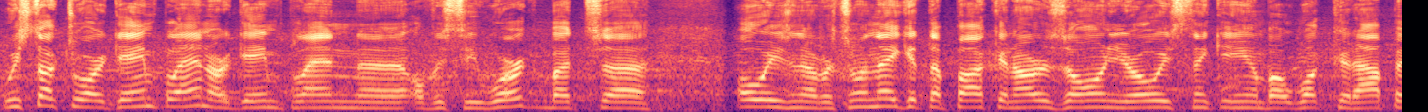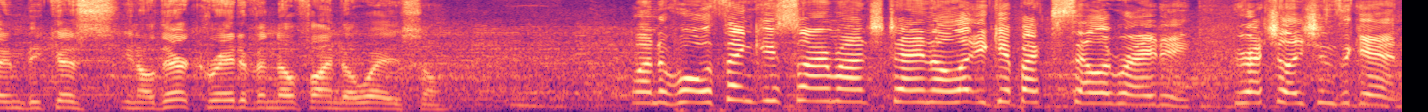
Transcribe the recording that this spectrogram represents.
we stuck to our game plan. Our game plan uh, obviously worked, but. Uh, always nervous. When they get the puck in our zone, you're always thinking about what could happen because you know they're creative and they'll find a way. So. Wonderful. Well, thank you so much, Dayne. I'll let you get back to celebrating. Congratulations again.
